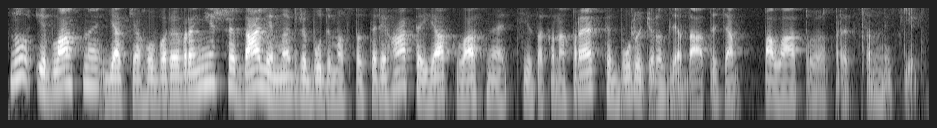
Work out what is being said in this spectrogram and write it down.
Ну і, власне, як я говорив раніше, далі ми вже будемо спостерігати, як власне ці законопроекти будуть розглядатися палатою представників.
